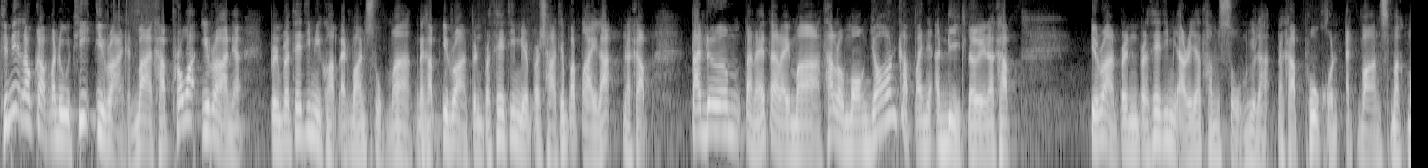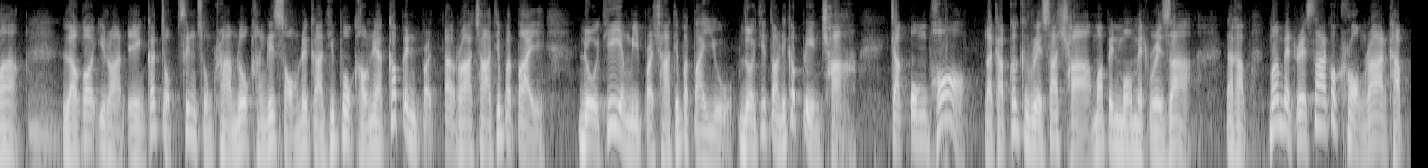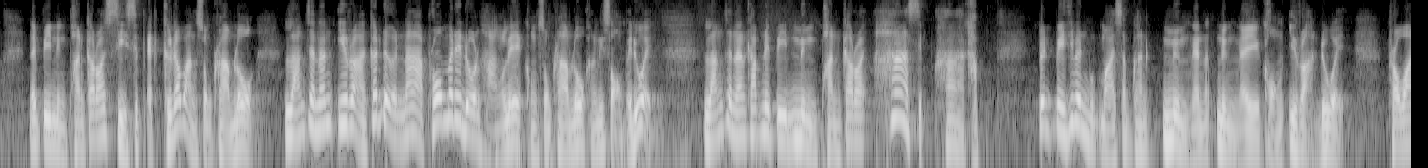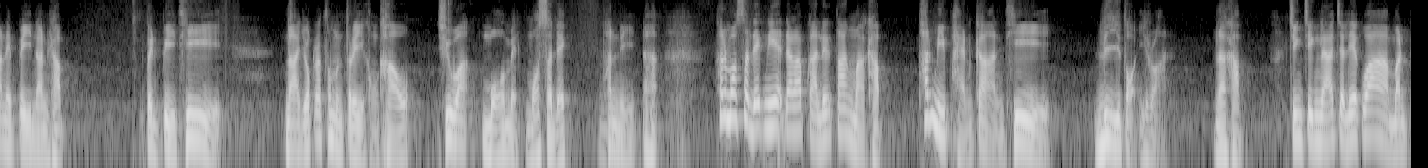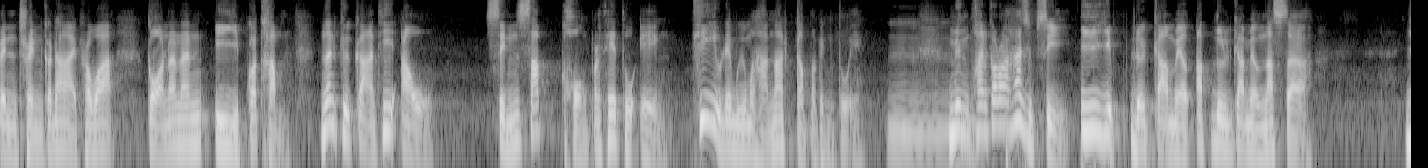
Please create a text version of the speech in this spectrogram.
ทีนี้เรากลับมาดูที่อิหร่านกันบ้างครับ เพราะว่าอิหร่านเนี่ยเป็นประเทศที่มีความแอดวานซ์สูงมากนะครับอิหร่านเป็นประเทศที่มีประชาธิปไตยแล้วนะครับแต่เดิมแต่ไหนแต่ไรมา ถ้าเรามองย้อนกลับไปในอดีตเลยนะครับอิหร่านเป็นประเทศที่มีอารยธรรมสูงอยู่แล้วนะครับผู้คนแอดวานซ์มากๆ แล้วก็อิหร่านเองก็จบสิ้นสงครามโลกครั้งที่ 2 ด้วยการที่พวกเขาเนี่ยก็เป็นประราชาธิปไตย โดยที่ยังมีประชาธิปไตยอยู่ โดยที่ตอนนี้ก็เปลี่ยนชาจากองค์พ่อนะครับก็คือเรซาชามาเป็นโมฮัมเหม็ดเรซา นะครับโมฮัมเมดเรซาก็ครองราชครับในปี 1941 คือระหว่างสงครามโลก หลังจากนั้นอิหร่านก็เดินหน้า เพราะไม่ได้โดนหางเลขของสงครามโลกครั้งที่ 2 ไปด้วย หลังจากนั้นครับในปี 1955 ครับเป็นปีที่เป็นหมุดหมายสำคัญหนึ่งในหนึ่งในของอิหร่านด้วย เพราะว่าในปีนั้นครับเป็นปีที่นายกรัฐมนตรีของเขาชื่อว่าโมฮัมเหม็ดมอสเดกท่านนี้นะฮะท่านมอสเดกนี้ได้รับการเลือกตั้งมาครับ ท่านมีแผนการที่ดีต่ออิหร่านนะครับ จริง ๆ แล้วจะเรียกว่ามันเป็นเทรนด์ก็ได้ เพราะว่าก่อนหน้านั้นอียิปต์ก็ทำนั่นคือการที่เอาสินทรัพย์ของประเทศตัวเอง ที่อยู่ในมือมหาอำนาจกลับมาเป็นของตัวเอง 1954 อียิปต์โดยกาเมล อับดุลกาเมล นัสซาร์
